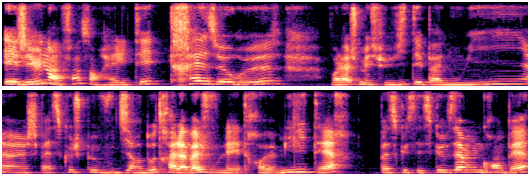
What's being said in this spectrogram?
Et j'ai eu une enfance en réalité très heureuse. Voilà, je me suis vite épanouie. Euh, je sais pas ce que je peux vous dire d'autre. À la base, je voulais être euh, militaire parce que c'est ce que faisait mon grand-père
